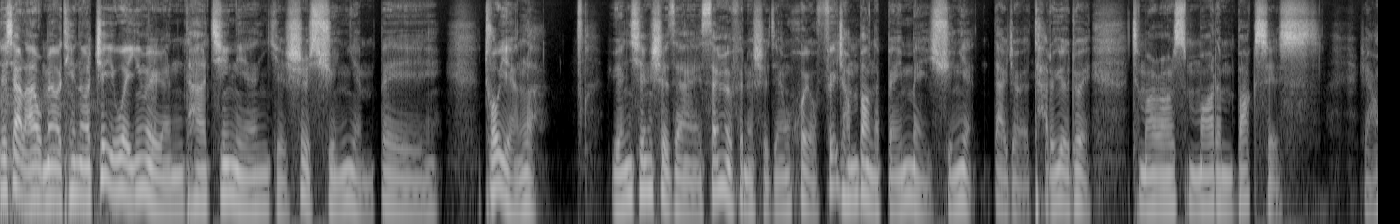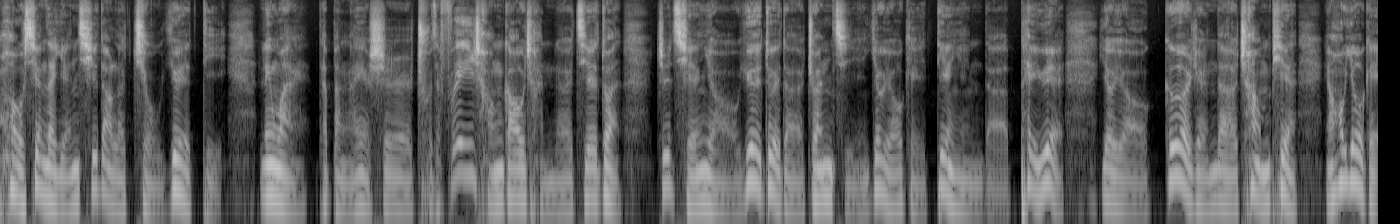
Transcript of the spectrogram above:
接下来我们要听到这一位音乐人，他今年也是巡演被拖延了。原先是在三月份的时间会有非常棒的北美巡演，带着他的乐队 Tomorrow's Modern Boxes，然后现在延期到了九月底。另外，他本来也是处在非常高产的阶段，之前有乐队的专辑，又有给电影的配乐，又有个人的唱片，然后又给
